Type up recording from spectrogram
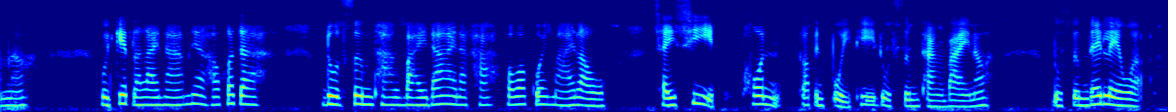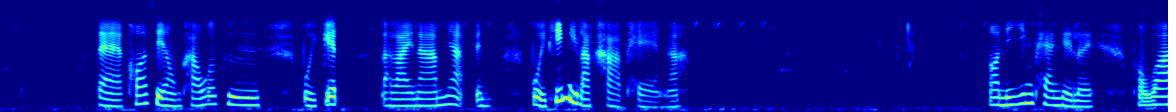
ำเนาะปุ๋ยเกล็ดละลายน้ำเนี่ยเขาก็จะดูดซึมทางใบได้นะคะ เพราะว่ากล้วยไม้เราใช้ฉีดพ่นก็เป็นปุ๋ยที่ดูดซึมทางใบเนาะดูดซึมได้เร็วอะ่ะแต่ข้อเสียของเขาก็คือปุ๋ยเกล็ด ละลายน้ำเนี่ยเป็นปุ๋ยที่มีราคาแพงนะ ตอนนี้ยิ่งแพงใหญ่เลย เพราะว่า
